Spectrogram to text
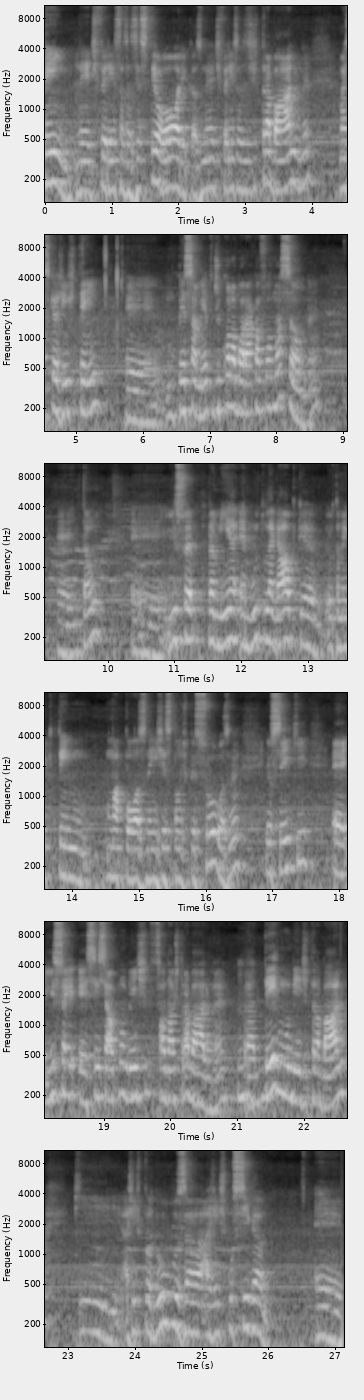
tem né, diferenças às vezes teóricas, né, diferenças de trabalho, né, mas que a gente tem é, um pensamento de colaborar com a formação. Né? É, então, é, isso é, para mim é, é, muito legal, porque eu também tenho uma pós né, em gestão de pessoas, né, eu sei que é, isso é, essencial para um ambiente saudável de trabalho, né? Uhum. para ter um ambiente de trabalho que a gente produza, a gente consiga é,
